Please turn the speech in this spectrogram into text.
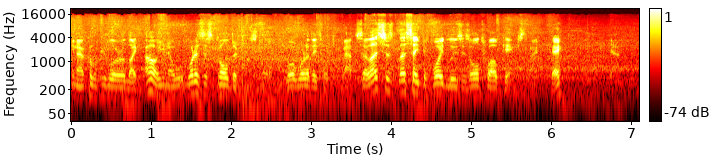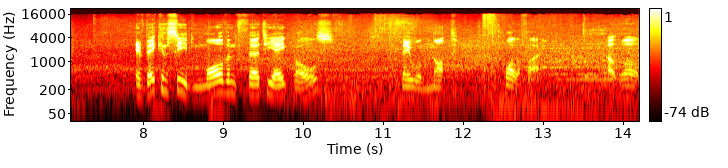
you know, a couple of people are like, oh, you know, what is this goal difference for? What, what are they talking about? So, let's just, let's say Devoid loses all 12 games tonight, okay? Yeah. If they concede more than 38 goals, they will not qualify. Oh well,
